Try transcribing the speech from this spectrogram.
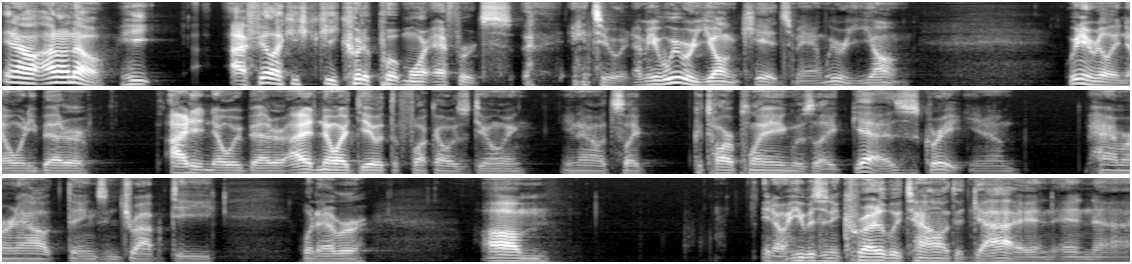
You know, I don't know. He, I feel like he, he could have put more efforts into it. I mean, we were young kids, man. We were young. We didn't really know any better. I didn't know any better. I had no idea what the fuck I was doing. You know, it's like guitar playing was like, yeah, this is great. You know, I'm hammering out things in drop D, whatever. Um, you know, he was an incredibly talented guy, and and uh,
